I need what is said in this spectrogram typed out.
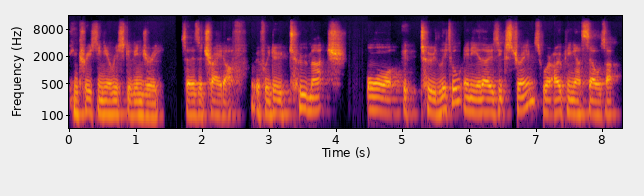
increasing your risk of injury. So there's a trade off. If we do too much or too little, any of those extremes, we're opening ourselves up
